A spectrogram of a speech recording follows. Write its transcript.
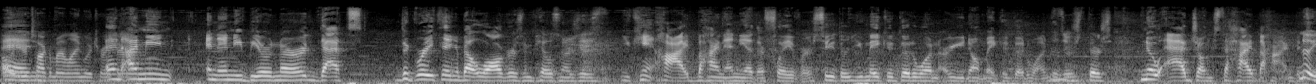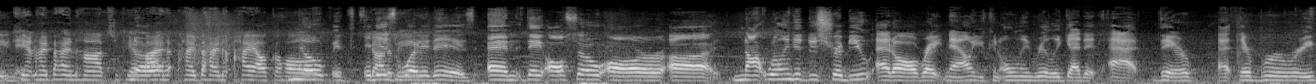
Oh, you're talking my language right And there. I mean, and any beer nerd, that's the great thing about lagers and pilsners is you can't hide behind any other flavor. So either you make a good one or you don't make a good one because there's there's no adjuncts to hide behind. Mm-hmm. No, you can't hide behind hops. You can't hi- hide behind high alcohol. Nope, it's, it gotta be- what it is. And they also are uh, not willing to distribute at all right now. You can only really get it at their at their brewery.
